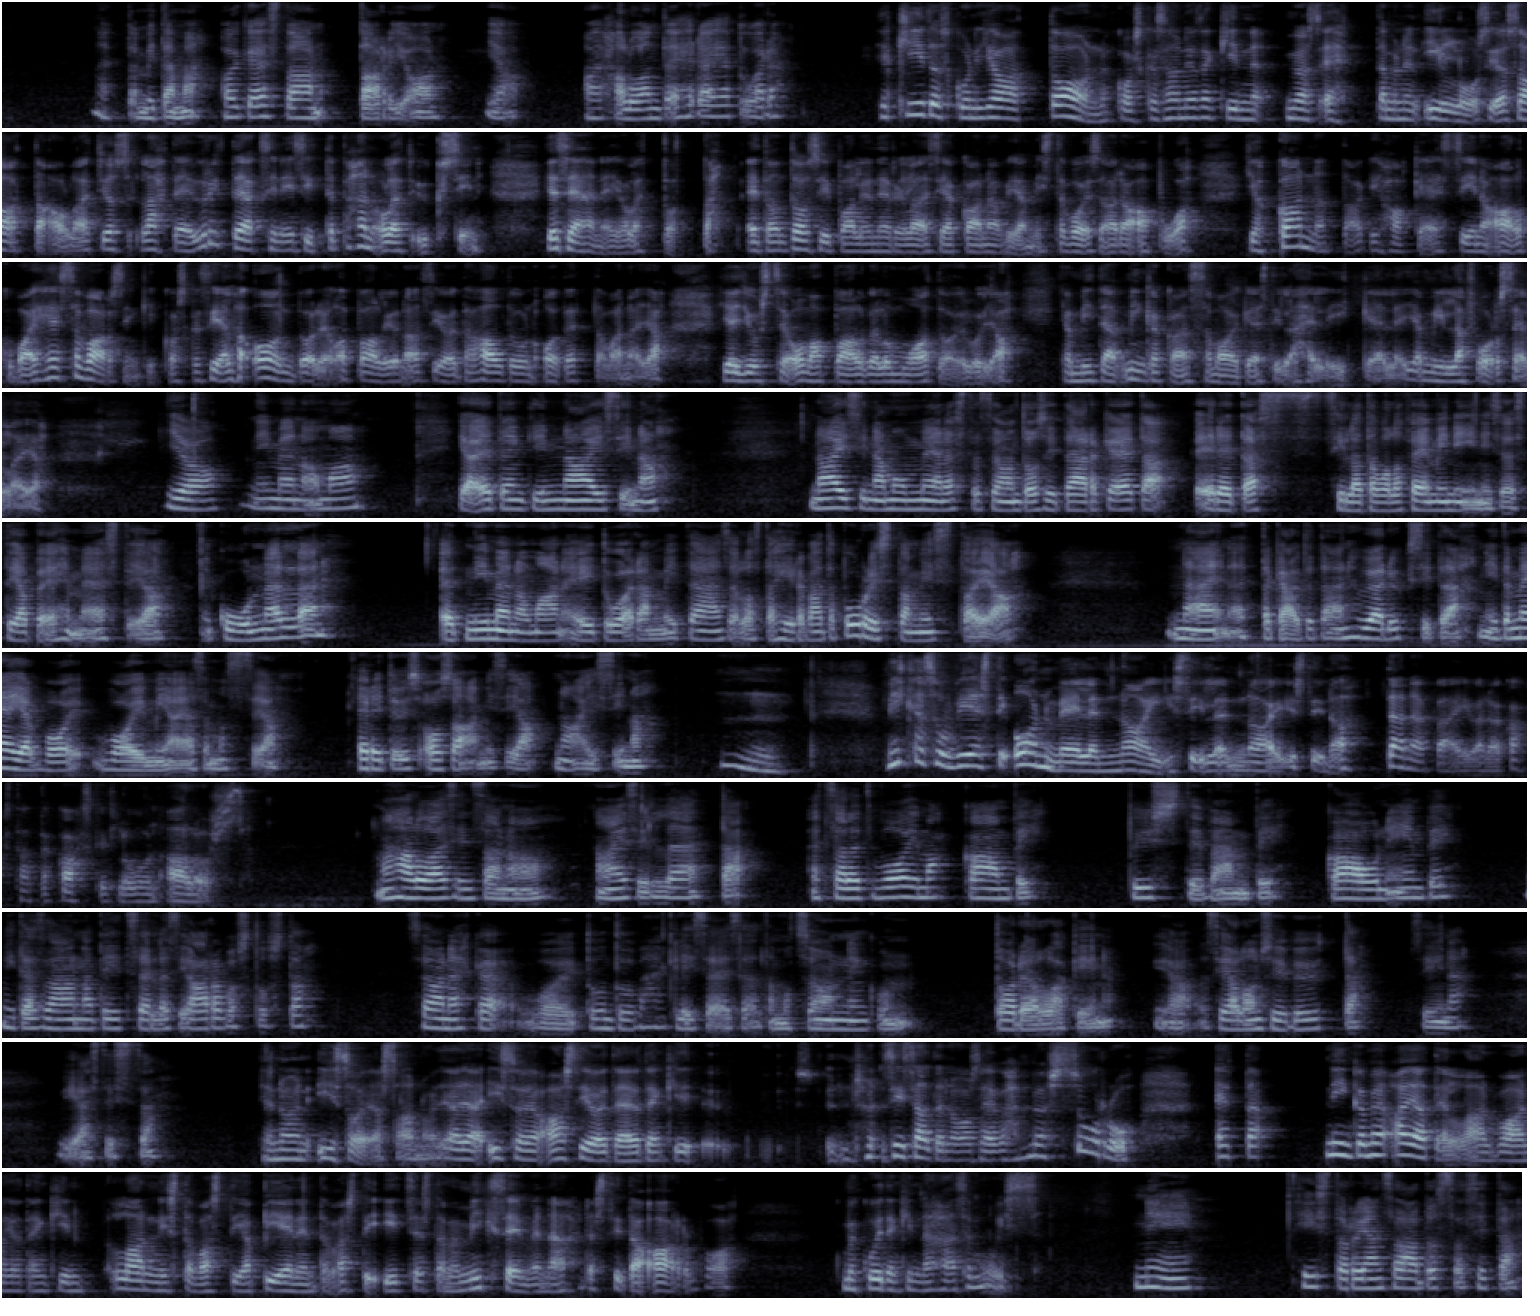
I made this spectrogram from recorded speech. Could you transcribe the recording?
että mitä mä oikeastaan tarjoan ja haluan tehdä ja tuoda. Ja kiitos kun jaat ton, koska se on jotenkin myös ehkä tämmöinen illuusio saattaa olla, että jos lähtee yrittäjäksi, niin sittenpähän olet yksin. Ja sehän ei ole totta. Että on tosi paljon erilaisia kanavia, mistä voi saada apua. Ja kannattaakin hakea siinä alkuvaiheessa varsinkin, koska siellä on todella paljon asioita haltuun otettavana. Ja, ja just se oma palvelumuotoilu ja, ja mitä, minkä kanssa mä oikeasti lähden liikkeelle ja millä forsella. Ja... Joo, nimenomaan. Ja etenkin naisina naisina mun mielestä se on tosi tärkeää edetä sillä tavalla feminiinisesti ja pehmeästi ja kuunnellen. Että nimenomaan ei tuoda mitään sellaista hirveätä puristamista ja näin, että käytetään hyödyksi sitä, niitä meidän voimia ja semmoisia erityisosaamisia naisina. Hmm. Mikä sun viesti on meille naisille naisina tänä päivänä 2020-luvun alussa? Mä haluaisin sanoa naisille, että, että sä olet voimakkaampi, pystyvämpi, kauniimpi, mitä sä annat itsellesi arvostusta. Se on ehkä, voi tuntua vähän kliseiseltä, mutta se on niin kuin todellakin, ja siellä on syvyyttä siinä viestissä. Ja noin isoja sanoja ja isoja asioita ja jotenkin sisältö nousee vähän myös suru, että niinkö me ajatellaan vaan jotenkin lannistavasti ja pienentävästi itsestämme, miksei me nähdä sitä arvoa, kun me kuitenkin nähdään se muissa. Niin, historian saatossa sitä,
